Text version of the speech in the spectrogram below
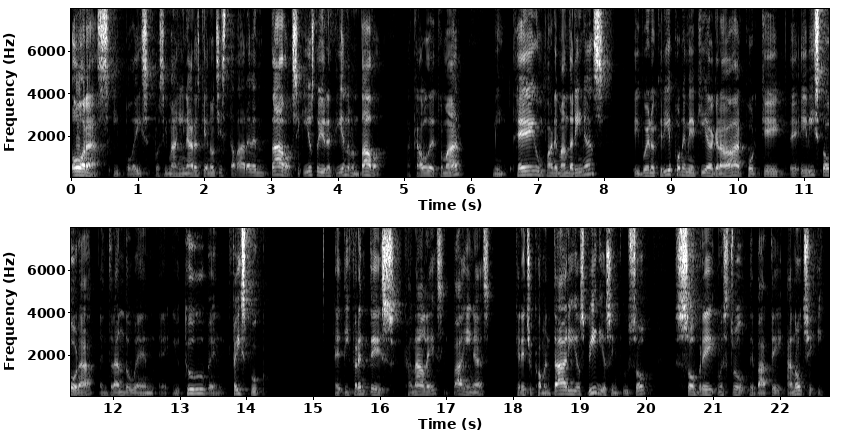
horas y podéis pues imaginaros que anoche estaba reventado. Así que yo estoy recién reventado. Acabo de tomar mi té, un par de mandarinas y bueno, quería ponerme aquí a grabar porque he visto ahora, entrando en eh, YouTube, en Facebook, eh, diferentes canales y páginas que han hecho comentarios, vídeos incluso, sobre nuestro debate anoche. Y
